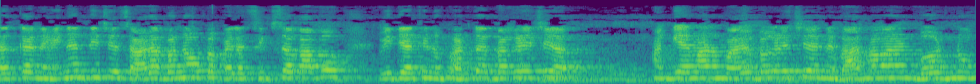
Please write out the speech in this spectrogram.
સરકારને વિનંતી છે, શાળા બનાવો, પણ પહેલા શિક્ષક આપો. વિદ્યાર્થીનું ભણતર બગડે છે. અગિયારમાનો પાયો બગડે છે અને બારમા બોર્ડનું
